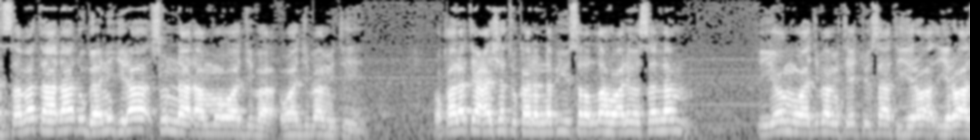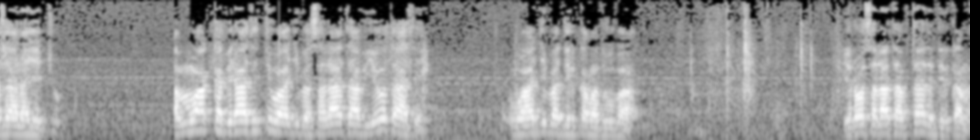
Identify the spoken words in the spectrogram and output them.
sabataadha dhugani jira sunnaadha ammoo waajiba waajiba miti وقالت عائشة كان النبي صلى الله عليه وسلم يوم واجبا متي جechuu isaati yeroo azaanaa jechuu ammoo akka biraatitti waajiba salaataaf yoo taate waajiba dirqama duuba yeroo salaataaf taate dirqama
